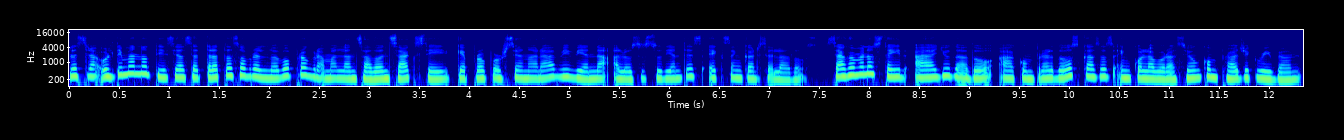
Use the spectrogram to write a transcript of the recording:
Nuestra última noticia se trata sobre el nuevo programa lanzado en Sac State que proporcionará vivienda a los estudiantes ex encarcelados. Sacramento State ha ayudado a comprar dos casas en colaboración con Project Rebound,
